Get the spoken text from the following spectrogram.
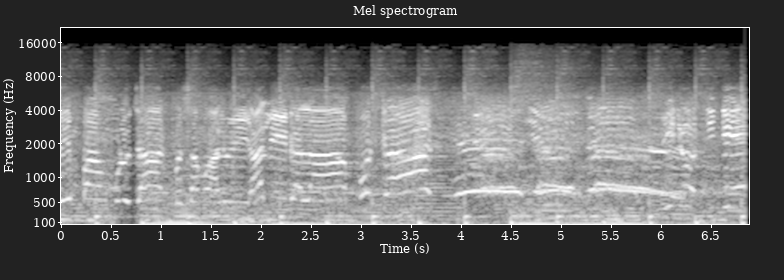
Sembang Mulut Jahat bersama Alwi Ali dalam podcast. Yeah, yeah, yeah. Hidup tinggi.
